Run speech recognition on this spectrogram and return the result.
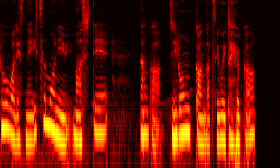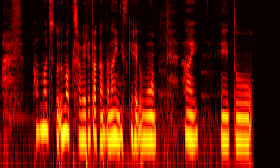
今日はですねいつもに増してなんか持論感が強いというかあんまちょっとうまく喋れた感がないんですけれどもはいえーと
